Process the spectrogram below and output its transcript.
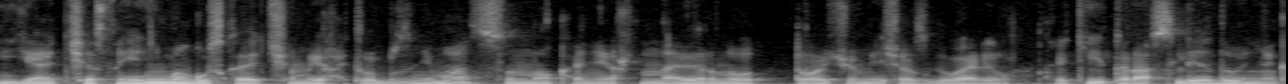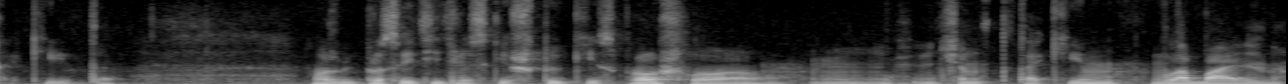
я, честно, я не могу сказать, чем я хотел бы заниматься, но, конечно, наверное, вот то, о чем я сейчас говорил. Какие-то расследования, какие-то, может быть, просветительские штуки из прошлого, чем-то таким глобально,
